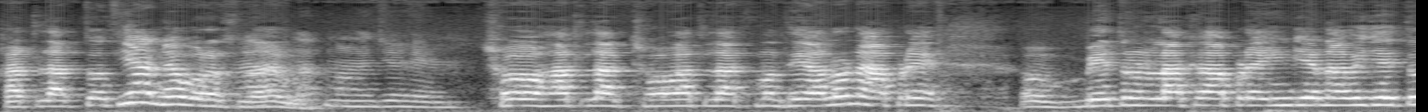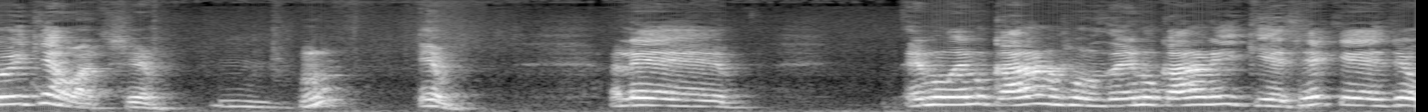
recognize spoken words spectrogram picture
સાત લાખ તો થયા ને વર્ષના એમ. છ સાત લાખ છ સાત લાખમાંથી હાલો ને આપણે બે ત્રણ લાખ આપણે ઇન્ડિયન આવી જાય તો એ ક્યાં વાત છે એમ? એમ. એટલે એનું એનું કારણ શું? તો એનું કારણ એ કહે છે કે જો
